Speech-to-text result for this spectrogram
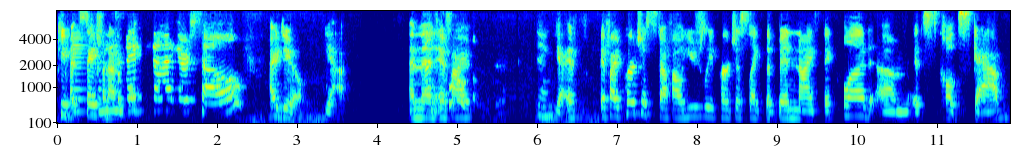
Keep it safe and you edible. make that yourself? I do, yeah. And then That's if I, yeah, if if I purchase stuff, I'll usually purchase like the Ben Nye thick blood. Um, it's called scab,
